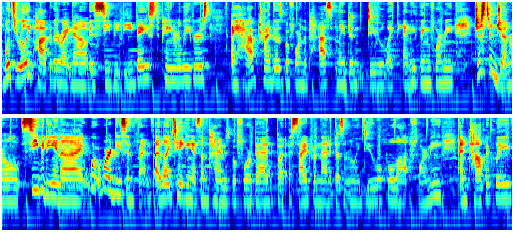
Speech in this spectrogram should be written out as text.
What's really popular right now is CBD based pain relievers. I have tried those before in the past and they didn't do like anything for me. Just in general, CBD and I, we're, we're, decent friends. I like taking it sometimes before bed, but aside from that, it doesn't really do a whole lot for me. And topically,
